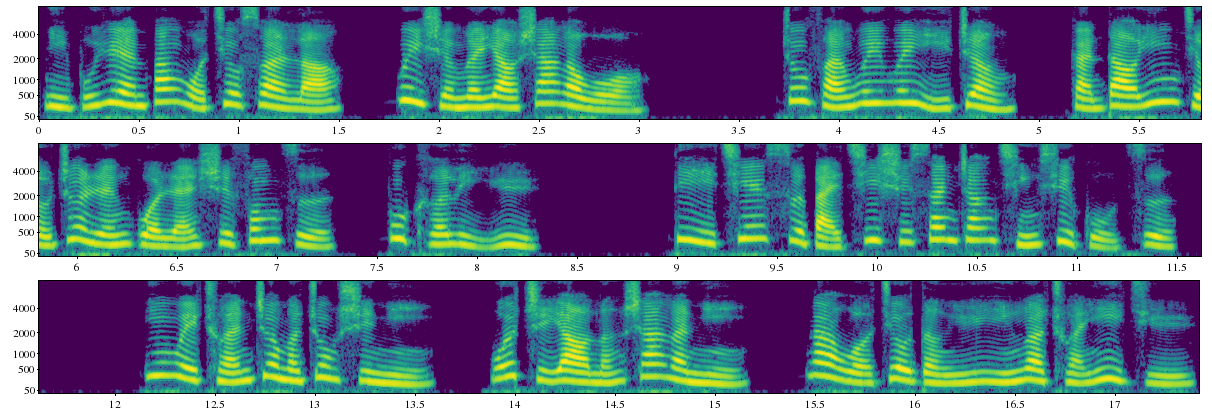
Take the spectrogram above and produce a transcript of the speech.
你不愿帮我就算了，为什么要杀了我？”周凡微微一怔，感到英九这人果然是疯子，不可理喻。第一千四百七十三章情绪谷字，因为船这么重视你。我只要能杀了你，那我就等于赢了船一局。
